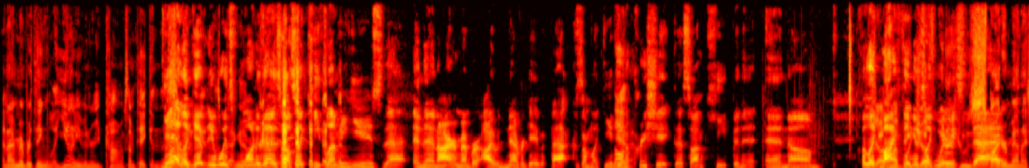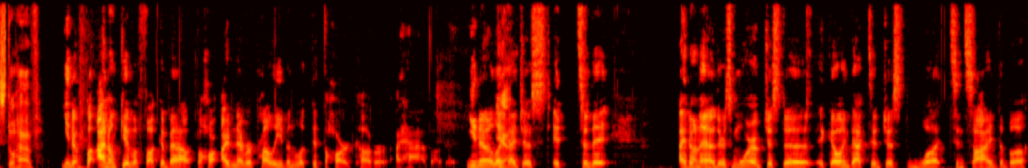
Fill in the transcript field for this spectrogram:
And I remember thinking, like, you don't even read comics. I'm taking this. Yeah, like it, it was one of those. I was like, Keith, let me use that. And then I remember I would never gave it back because I'm like, you don't yeah. appreciate this. I'm keeping it. And um, but like Jeff, my, my thing is Jeff like Woody, who's Spider Man, I still have. You know, but I don't give a fuck about the hard. I've never probably even looked at the hardcover I have of it. You know, like yeah. I just it so that I don't know. There's more of just a it going back to just what's inside the book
